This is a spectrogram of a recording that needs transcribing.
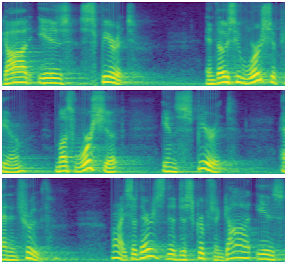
God is spirit, and those who worship him must worship in spirit and in truth. All right, so there's the description. God is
